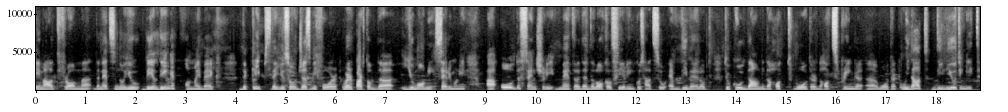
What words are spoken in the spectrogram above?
Came out from uh, the Netsunoyu building on my back. The clips that you saw just before were part of the Yumomi ceremony, a old century method that the locals here in Kusatsu have developed to cool down the hot water, the hot spring uh, water, without diluting it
